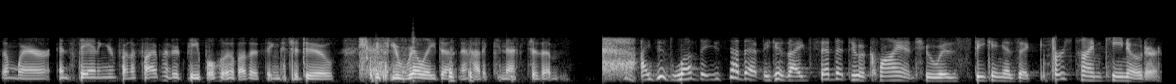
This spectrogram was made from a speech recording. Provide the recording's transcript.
somewhere and standing in front of 500 people who have other things to do if you really don't know how to connect to them I just love that you said that because I said that to a client who was speaking as a first time keynoter.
